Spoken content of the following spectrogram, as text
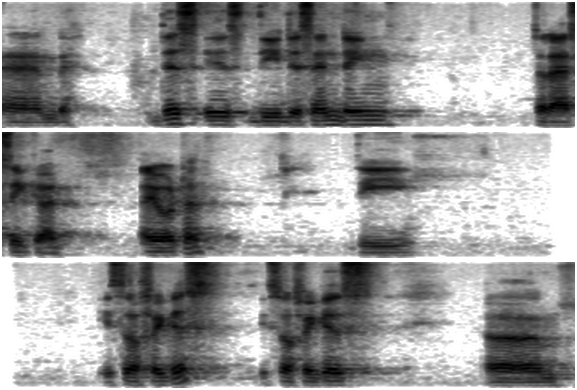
And this is the descending thoracic aorta, the esophagus, esophagus um,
